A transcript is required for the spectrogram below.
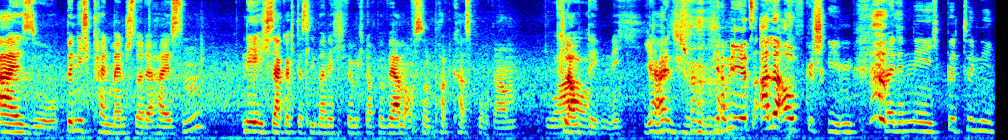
also, bin ich kein Mensch, soll der heißen. Nee, ich sag euch das lieber nicht. Ich will mich noch bewerben auf so ein Podcast-Programm. Wow. Klaut den nicht. Ja, die, die haben die jetzt alle aufgeschrieben. Leute, nicht, bitte nicht.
